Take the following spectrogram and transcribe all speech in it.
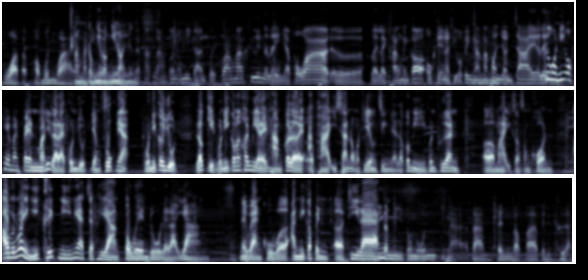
กลัวแบบความวุ่นวายอะมาตรงนี้มาตรงนี้หน่อยหนึ่งแต่พักหลังก็เน้องมีการเปิดกว้างมากขึ้นอะไรอย่างเงี้ยเพราะว่าเออหลาย ๆ ครั้งมันก็โอเคนะถือว่าเป็นการพักผ่อนหย่อนใจอะไรคือวันนี้โอเคมันเป็นมาที่หลาย ๆ คนหยุดอย่างฟลุกเนี่ยวันนี้ก็หยุดแล้วกิจวันนี้ก็ไม่ค่อยมีอะไรทำก็เลยเออพาอีซันออกมาเที่ยวจริงๆเนี่ยแล้วก็มีเพื่อนๆเออมาอีกสองสามคน เอาเป็นว่าอย่างนี้คลิปนี้เนี่ยจะพยายามตระเวนดูหลาย ๆ อย่างในแวนคูเวอร์ อันนี้ก็เป็นเออที่แรก จะมีตรงนู้นอีกนะอาจารย์ เป็นแบบว่าเป็นเขื่อน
